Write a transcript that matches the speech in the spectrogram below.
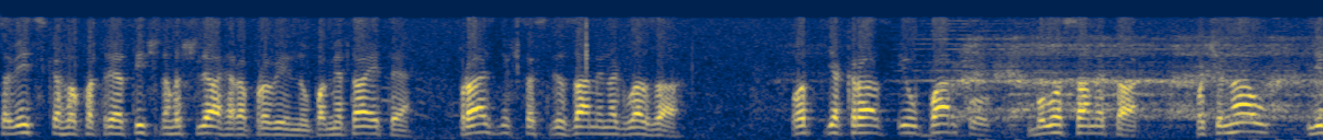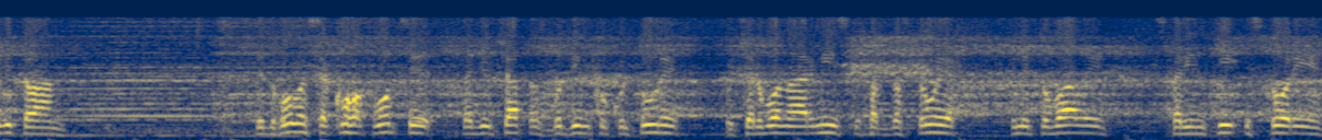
совєтського патріотичного шлягера про війну, пам'ятаєте, праздник со сльозами на глазах. От якраз і у парку було саме так. Починав Лівітан, під голос якого хлопці та дівчата з будинку культури у червоноармійських одностроях імітували сторінки історії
